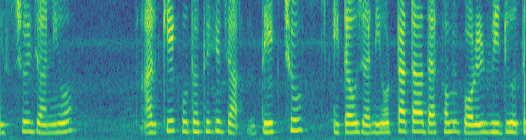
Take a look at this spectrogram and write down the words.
নিশ্চয়ই জানিও। আর কে কোথা থেকে যা দেখছ এটাও জানি জানিও টাটা দেখাবে পরের ভিডিওতে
